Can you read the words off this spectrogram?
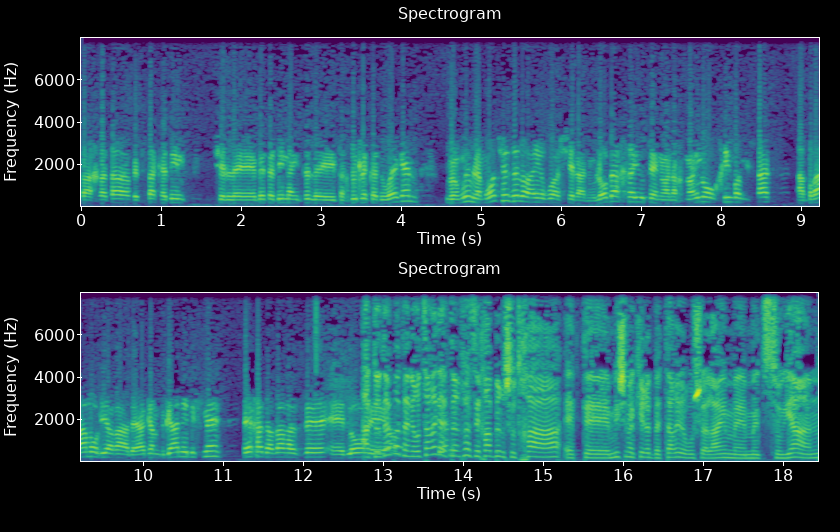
בהחלטה, בפסק הדין של אה, בית הדין להת- להתאחדות לכדורגל, ואומרים, למרות שזה לא האירוע שלנו, לא באחריותנו, אנחנו היינו אורחים במשחק, אברמוב ירד, היה גם דגני לפני, איך הדבר הזה אה, לא... אתה יודע אה, מה, אני רוצה רגע כן. לצרף לשיחה ברשותך את אה, מי שמכיר את ביתר ירושלים מצוין,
